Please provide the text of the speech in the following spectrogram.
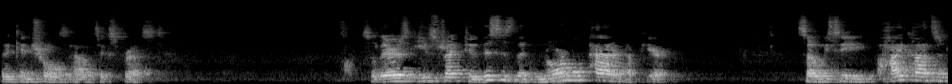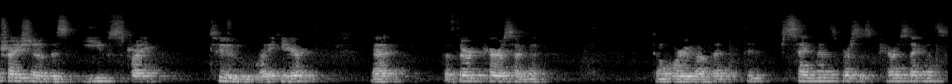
that controls how it's expressed. So there's Eve stripe 2. This is the normal pattern up here. So we see a high concentration of this Eve stripe 2 right here at the third pair segment. Don't worry about that. The segments versus parasegments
